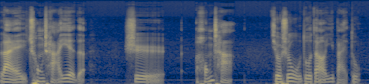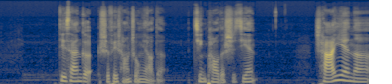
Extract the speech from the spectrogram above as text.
来冲茶叶的，是红茶，九十五度到一百度。第三个是非常重要的，浸泡的时间。茶叶呢，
